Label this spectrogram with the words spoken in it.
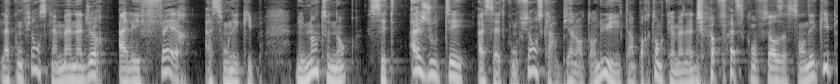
la confiance qu'un manager allait faire à son équipe. Mais maintenant, c'est ajouté à cette confiance, car bien entendu, il est important qu'un manager fasse confiance à son équipe,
